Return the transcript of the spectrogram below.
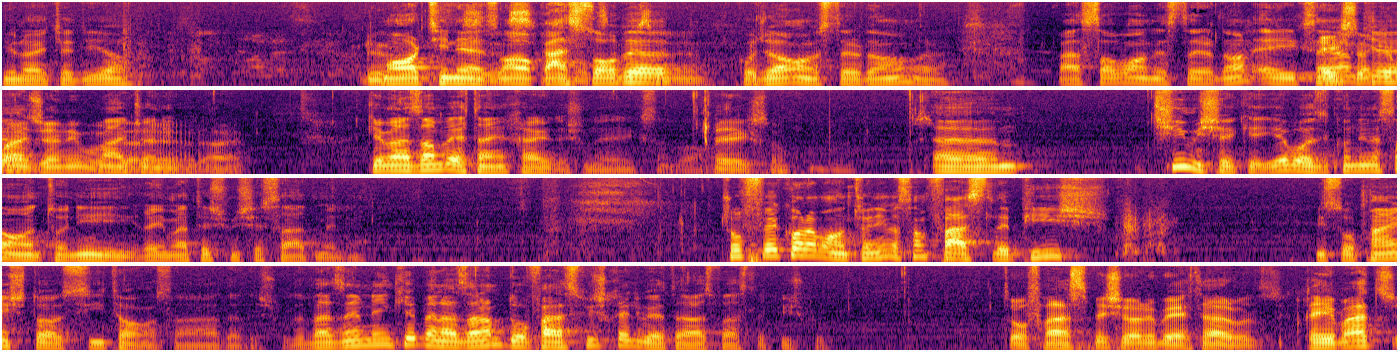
یونایتدیا مارتینز. قصاب کجا؟ آمستردام. آره. قصاب آمستردام. اریکسن هم که مجانی بود مجانی آره. بود آره. که مثلا بهترین خریدشون اریکسن اریکسن. چی میشه که یه بازیکنی مثل آنتونی قیمتش میشه 100 میلیون؟ چون فکر کنم آنتونی مثلا فصل پیش 25 تا 30 تا مثلا عددش بوده. و ضمن اینکه به نظرم دو فصل پیش خیلی بهتر از فصل پیش بود. دو فصل پیش آره بهتر بود. قیمت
